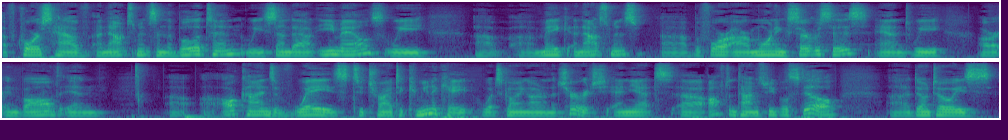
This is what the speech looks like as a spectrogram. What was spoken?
of course, have announcements in the bulletin. We send out emails. We uh, uh, make announcements uh, before our morning services, and we are involved in uh, all kinds of ways to try to communicate what's going on in the church. And yet, oftentimes, people still don't always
